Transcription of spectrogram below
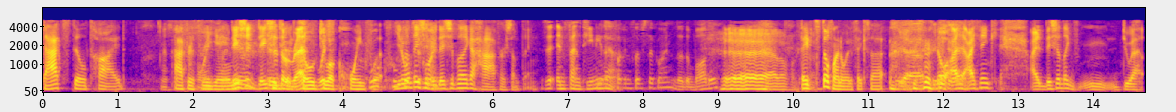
that's still tied That's a after three flip. games, They should- they should the ref? go to a coin flip. who You know what they flips the should do? They should play like a half or something. Is it Infantino Yeah. that fucking flips the coin? The, the ball did? I don't They'd know. still find a way to fix that. Yeah, no. I, I think I, they should like do a,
